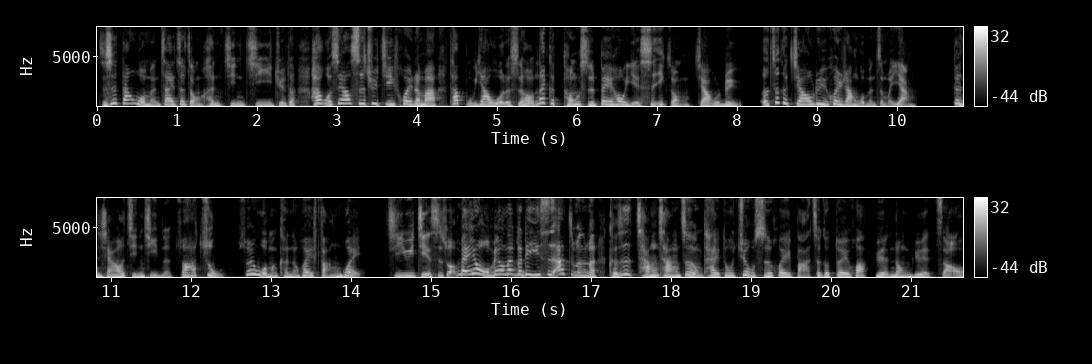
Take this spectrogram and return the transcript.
只是当我们在这种很紧急，觉得啊，我是要失去机会了吗？他不要我的时候，那个同时背后也是一种焦虑，而这个焦虑会让我们怎么样？更想要紧紧的抓住，所以我们可能会防卫，急于解释说没有，我没有那个意思啊，怎么怎么？可是常常这种态度就是会把这个对话越弄越糟。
